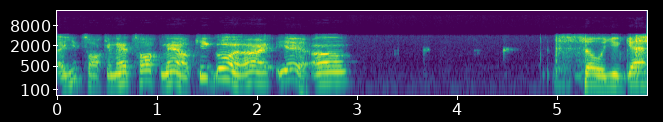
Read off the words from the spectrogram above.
Whoa. Are you talking that talk now? Keep going. All right. Yeah. Um. So you got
